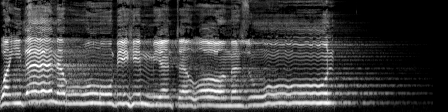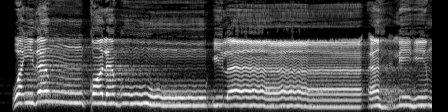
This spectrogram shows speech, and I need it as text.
واذا مروا بهم يتغامزون واذا انقلبوا إلى أهلهم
